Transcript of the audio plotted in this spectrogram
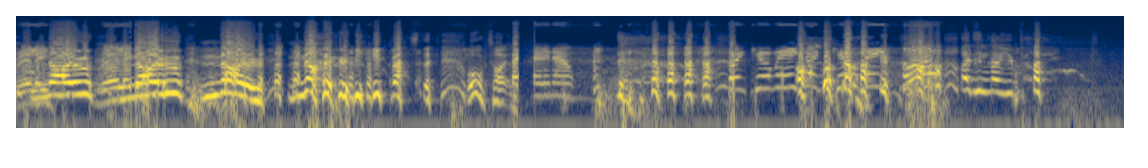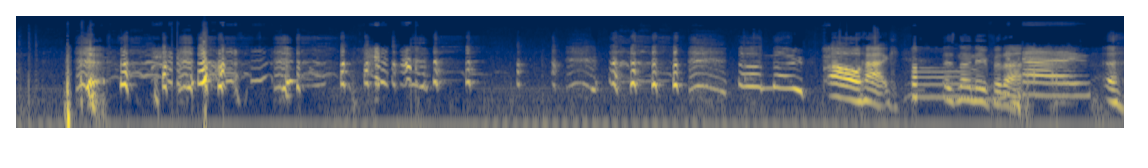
Really? No! Really? No! No! No! you bastard! Oh, Titan. Bailing out. Don't kill me! Don't kill me! Oh, I didn't know you oh no! Oh hack! There's no need for that. No. Uh,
